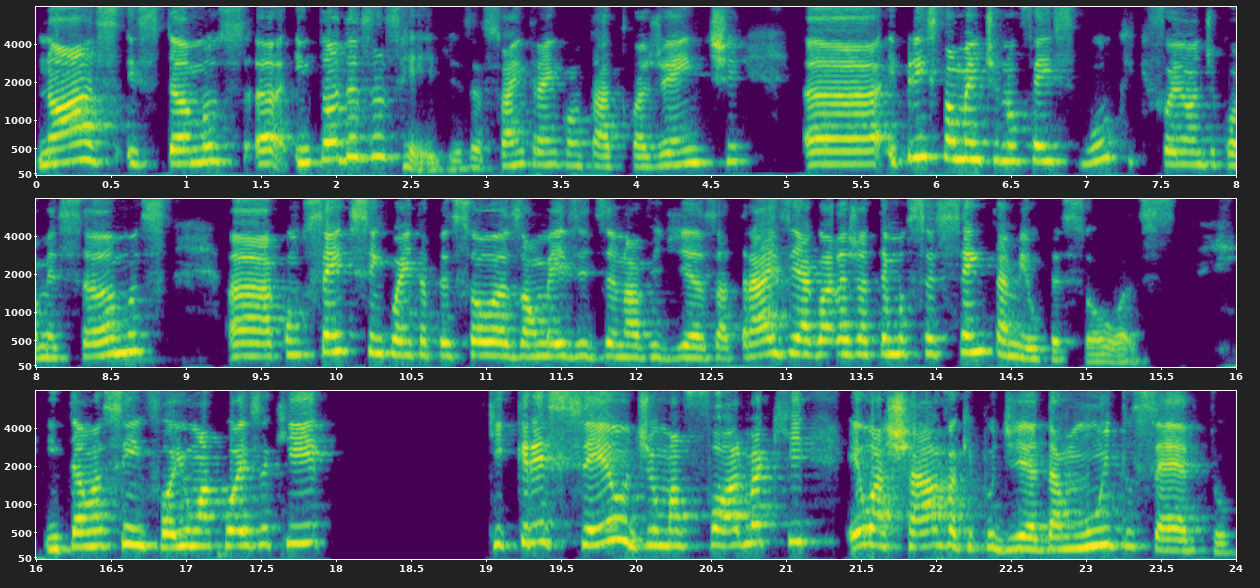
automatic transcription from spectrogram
Nós estamos uh, em todas as redes, é só entrar em contato com a gente, uh, e principalmente no Facebook, que foi onde começamos uh, com 150 pessoas ao mês e 19 dias atrás, e agora já temos 60 mil pessoas. Então, assim, foi uma coisa que, que cresceu de uma forma que eu achava que podia dar muito certo,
